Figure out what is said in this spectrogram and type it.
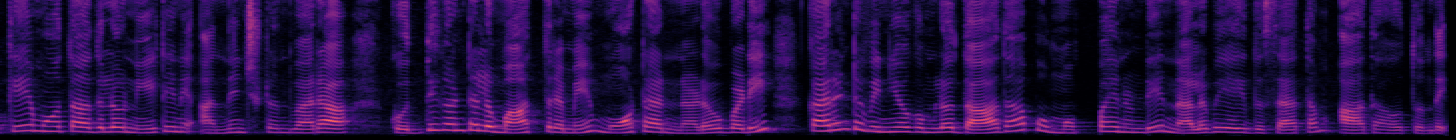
ఒకే మోతాదులో నీటిని అందించడం ద్వారా కొద్ది గంటలు మాత్రమే మోటార్ నడవబడి కరెంటు వినియోగంలో దాదాపు ముప్పై నుండి నలభై ఐదు శాతం ఆదా అవుతుంది.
